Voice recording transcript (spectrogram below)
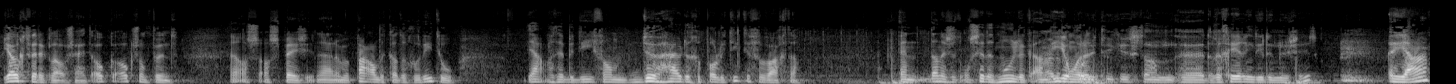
Jeugdwerkloosheid, ook, ook zo'n punt. Als, als naar een bepaalde categorie toe. Ja, wat hebben die van de huidige politiek te verwachten? En dan is het ontzettend moeilijk aan die jongeren... De politiek is dan uh, de regering die er nu zit? Uh, ja,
